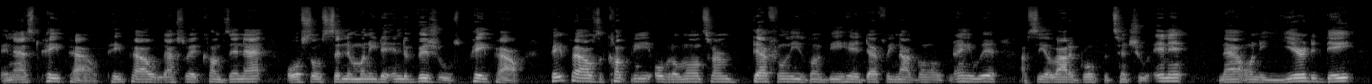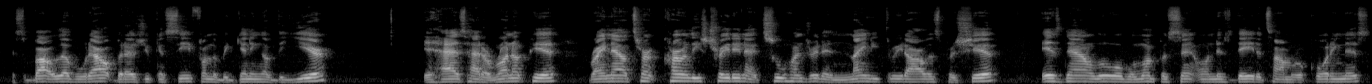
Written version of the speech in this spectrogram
and that's PayPal. PayPal, that's where it comes in at. Also sending money to individuals, PayPal. PayPal is a company over the long term, definitely is going to be here, definitely not going anywhere. I see a lot of growth potential in it. Now on the year to date, it's about leveled out, but as you can see from the beginning of the year, it has had a run up here. Right now, currently it's trading at $293 per share. It's down a little over 1% on this day, the time of recording this.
